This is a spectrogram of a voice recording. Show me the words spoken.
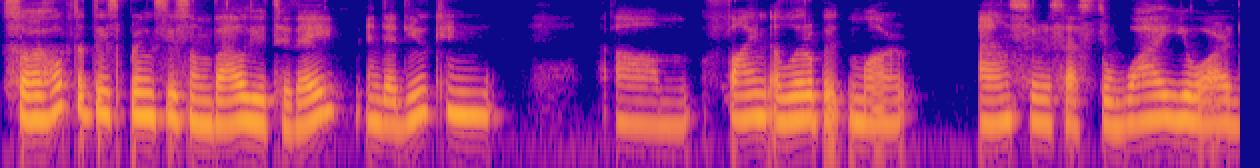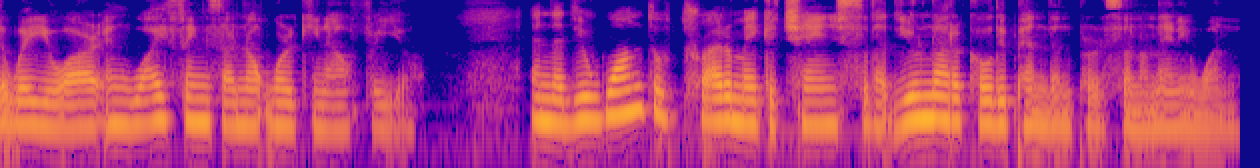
So I hope that this brings you some value today and that you can um, find a little bit more answers as to why you are the way you are and why things are not working out for you. and that you want to try to make a change so that you're not a codependent person on anyone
